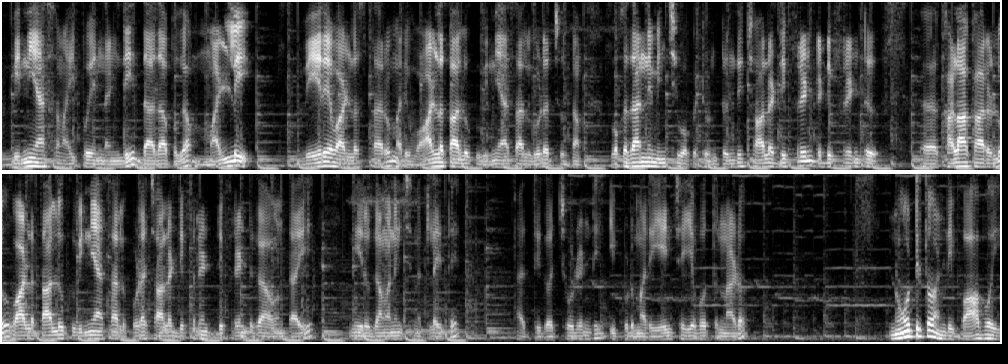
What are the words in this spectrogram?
విన్యాసం అయిపోయిందండి. దాదాపుగా మళ్ళీ వేరే వాళ్ళు వస్తారు. మరి వాళ్ళ తాలూకు విన్యాసాలు కూడా చూద్దాం. ఒకదాన్ని మించి ఒకటి ఉంటుంది చాలా డిఫరెంట్ డిఫరెంట్ కళాకారులు వాళ్ళ తాలూకు విన్యాసాలు కూడా చాలా డిఫరెంట్ డిఫరెంట్గా ఉంటాయి మీరు గమనించినట్లయితే అదిగో చూడండి ఇప్పుడు మరి ఏం చెయ్యబోతున్నాడో నోటితో అండి బాబోయ్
